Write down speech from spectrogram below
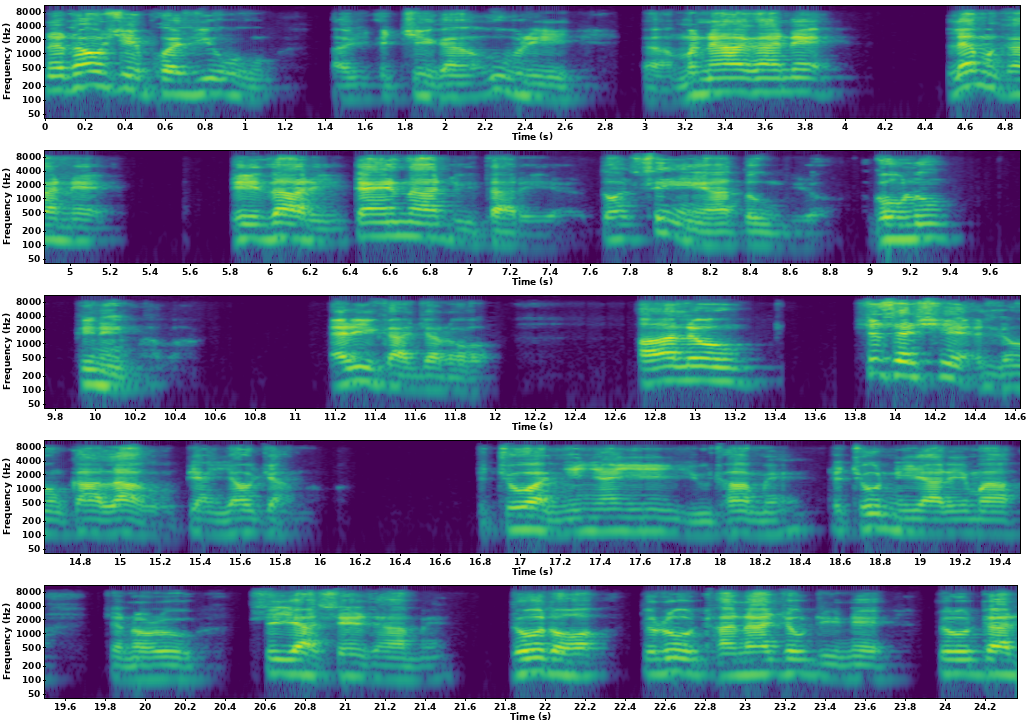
မယ်2008ဖွဲ့စည်းဟိုအခြေခံဥပဒေမနာခံတဲ့လက်မခံတဲ့ ဒေသတွေတိုင်းသားဒေသတွေတော့စစ်ရင်အားသုံးပြီးတော့အကုန်လုံးပြနိုင်မှာပါအဲ့ဒီကကြတော့အားလုံး88အလွန်ကာလကိုပြန်ရောက်ကြမှာပါတချို့ကငញ្ញမ်းရေးယူထားမယ်တချို့နေရာတွေမှာကျွန်တော်တို့စစ်ရဆဲထားမယ်သို့တော့သူတို့ဌာနချုပ်တွေနဲ့သူတို့တပ်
